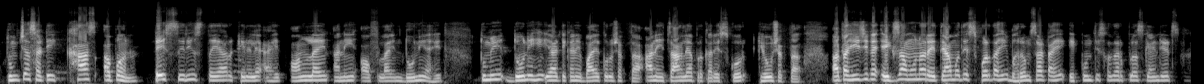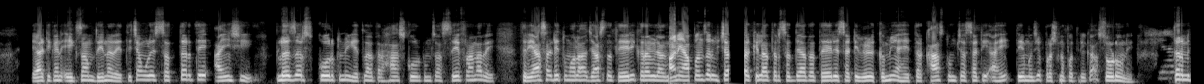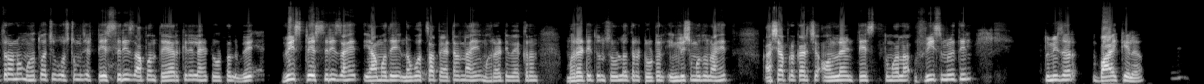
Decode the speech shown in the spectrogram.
तुमच्यासाठी खास आपण टेस्ट सिरीज तयार केलेल्या आहेत. ऑनलाईन आणि ऑफलाईन दोन्ही आहेत. तुम्ही दोन्हीही या ठिकाणी बाय करू शकता आणि चांगल्या प्रकारे स्कोर घेऊ शकता. आता ही जी काही एक्झाम होणार आहे त्यामध्ये स्पर्धा ही भरमसाठ आहे. एकोणतीस हजार प्लस कॅन्डिडेट्स या ठिकाणी एक्झाम देणार आहे. त्याच्यामुळे सत्तर ते ऐंशी प्लस जर स्कोर तुम्ही घेतला तर हा स्कोर तुमचा सेफ राहणार आहे. तर यासाठी तुम्हाला जास्त तयारी करावी लागणार. आणि आपण जर विचार केला तर सध्या आता तयारीसाठी वेळ कमी आहे. तर खास तुमच्यासाठी आहे ते म्हणजे प्रश्नपत्रिका सोडवणे. तर मित्रांनो महत्वाची गोष्ट म्हणजे टेस्ट सिरीज आपण तयार केलेल्या आहे. टोटल वीस टेस्ट सिरीज आहेत. यामध्ये नव्वदचा पॅटर्न आहे. मराठी व्याकरण मराठीतून सोडलं तर टोटल इंग्लिशमधून आहेत. अशा प्रकारचे ऑनलाईन टेस्ट तुम्हाला वीस मिळतील. तुम्ही जर बाय केलं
